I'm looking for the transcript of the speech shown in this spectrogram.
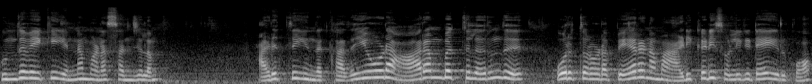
குந்தவைக்கு என்ன மனசஞ்சலம்? அடுத்து இந்த கதையோட ஆரம்பத்திலிருந்து ஒருத்தரோட பேரை நம்ம அடிக்கடி சொல்லிக்கிட்டே இருக்கோம்.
